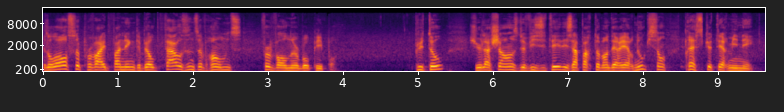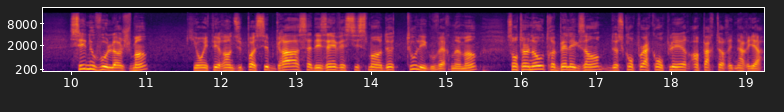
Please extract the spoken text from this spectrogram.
it'll also provide funding to build thousands of homes for vulnerable people. Plus tôt, j'ai eu la chance de visiter des appartements derrière nous qui sont presque terminés. Ces nouveaux logements, qui ont été rendus possibles grâce à des investissements de tous les gouvernements, sont un autre bel exemple de ce qu'on peut accomplir en partenariat.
